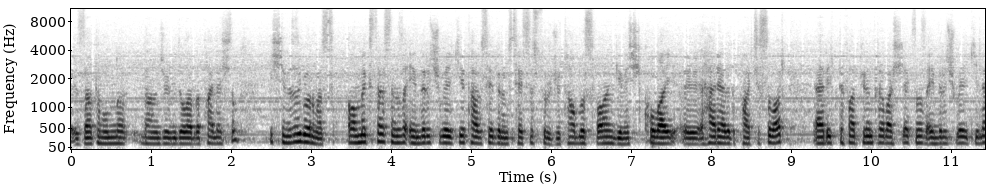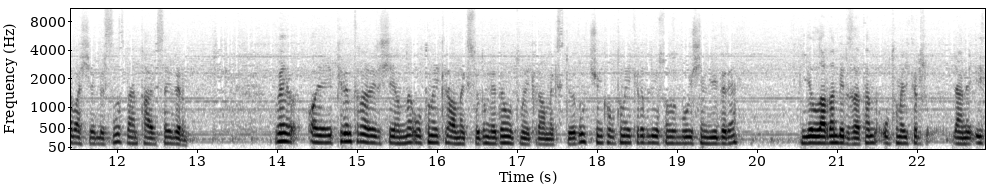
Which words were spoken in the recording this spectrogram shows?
E, Zaten onunla daha önce videolarda paylaştım. İşinizi görmez. Almak isterseniz de Ender 3 ve 2'yi tavsiye ederim. Sessiz sürücü, tablosu falan geniş, kolay, e, her yerde parçası var. Eğer ilk defa printer'a başlayacaksanız Ender 3 ve 2 ile başlayabilirsiniz. Ben tavsiye ederim. Ve e, printer arayışı yanında Ultimaker almak istiyordum. Neden Ultimaker almak istiyordum? Çünkü Ultimaker'ı biliyorsunuz bu işin lideri. Yıllardan beri zaten Ultimaker yani ilk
